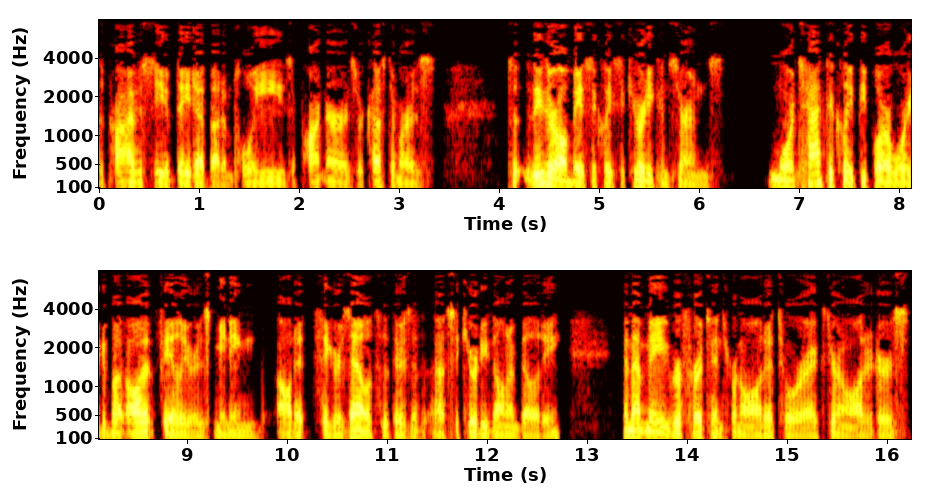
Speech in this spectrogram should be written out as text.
the privacy of data about employees or partners or customers. So these are all basically security concerns. More tactically, people are worried about audit failures, meaning audit figures out that there's a, a security vulnerability. And that may refer to internal audit or external auditors.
